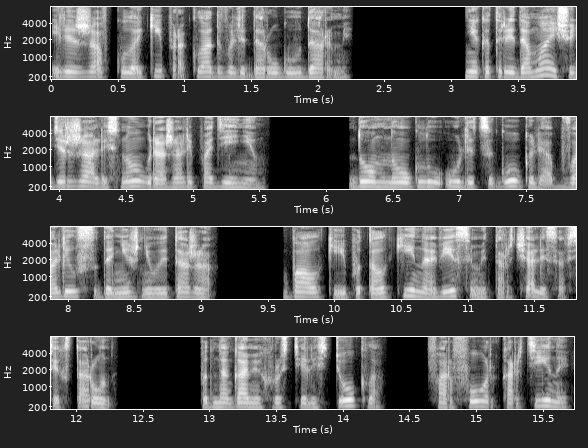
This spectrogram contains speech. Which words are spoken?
или, сжав кулаки, прокладывали дорогу ударами. Некоторые дома еще держались, но угрожали падением. Дом на углу улицы Гоголя обвалился до нижнего этажа. Балки и потолки навесами торчали со всех сторон. Под ногами хрустели стекла, фарфор, картины,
